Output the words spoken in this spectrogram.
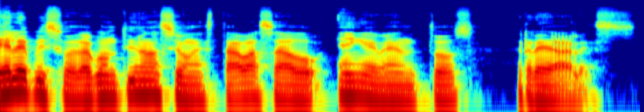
El episodio a continuación está basado en eventos reales.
